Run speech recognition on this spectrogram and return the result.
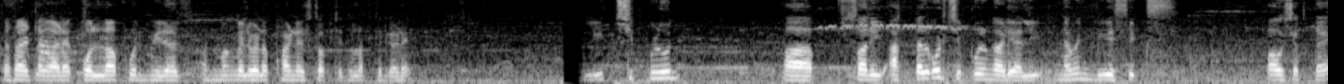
त्या साईडला गाड्या कोल्हापूर मिरज आणि मंगळवेळा फायनल स्टॉप तिथं लागतात गाड्या. आपली चिपळूण सॉरी अक्कलकोट चिपळूण गाडी आली. नवीन बी एस सिक्स पाहू शकताय.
